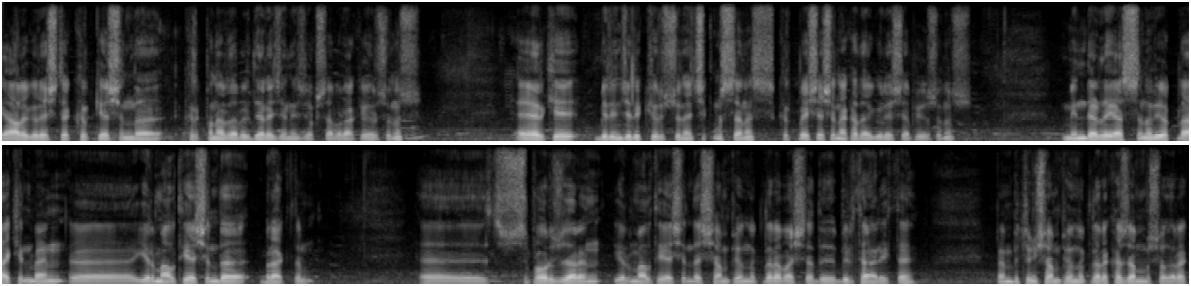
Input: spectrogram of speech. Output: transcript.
Yağlı güreşte 40 yaşında Kırkpınar'da bir dereceniz yoksa bırakıyorsunuz. Eğer ki birincilik kürsüsüne çıkmışsanız 45 yaşına kadar güreş yapıyorsunuz. Minderde yaş sınırı yok lakin ben e, 26 yaşında bıraktım. E, sporcuların 26 yaşında şampiyonluklara başladığı bir tarihte ben bütün şampiyonlukları kazanmış olarak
